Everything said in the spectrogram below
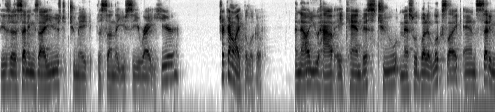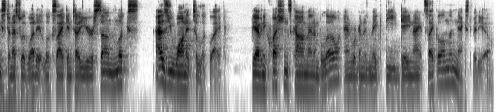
These are the settings I used to make the sun that you see right here, which I kind of like the look of. And now you have a canvas to mess with what it looks like and settings to mess with what it looks like until your sun looks as you want it to look like. If you have any questions, comment them below, and we're going to make the day-night cycle in the next video.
